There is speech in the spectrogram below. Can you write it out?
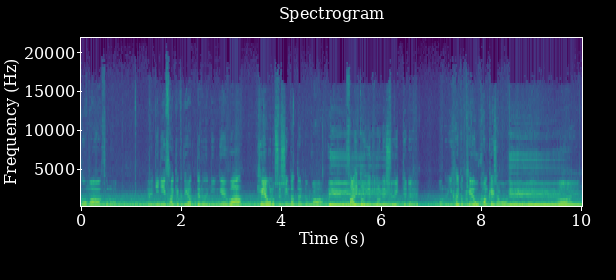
のまあそのえー二人三脚でやってる人間は慶応の出身だったりとか斎藤佑樹のね周囲ってねあの意外と慶応関係者が多いはい。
